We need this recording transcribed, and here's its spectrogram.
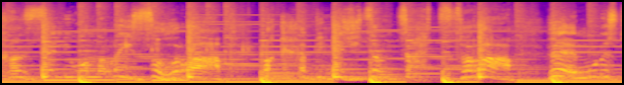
خنسالي وأنا ريس زهراب. باقي غادي نجي تحت التراب. هاموناش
